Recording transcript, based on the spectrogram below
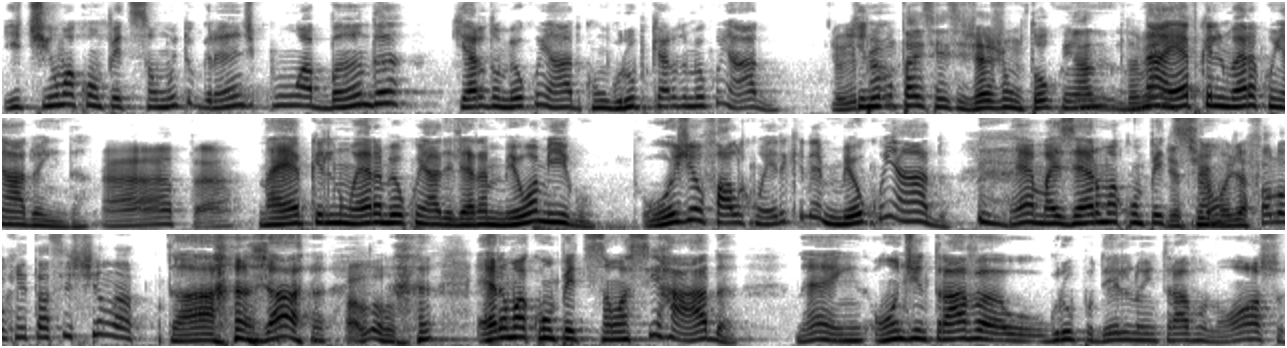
E tinha uma competição muito grande com a banda que era do meu cunhado, com um grupo que era do meu cunhado. Eu ia Que não- perguntar isso aí, você já juntou o cunhado também? Na época, ele não era cunhado ainda. Ah, tá. Na época ele não era meu cunhado, ele era meu amigo. Hoje eu falo com ele que ele é meu cunhado. né? mas era uma E competição. irmã já falou que ele tá assistindo lá. Tá, já. Falou. Era uma competição acirrada. Né? Onde entrava o grupo dele, não entrava o nosso.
